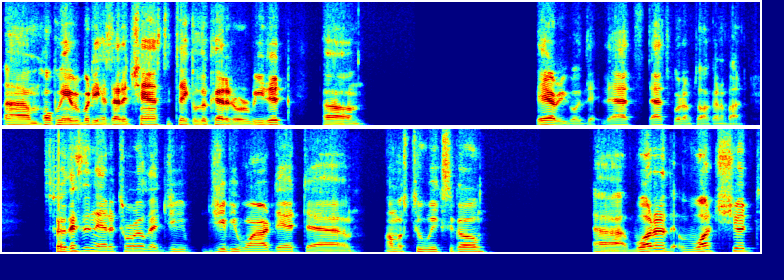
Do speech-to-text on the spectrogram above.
I'm, hoping everybody has had a chance to take a look at it or read it. Um, there you go. That's that's what I'm talking about. So this is an editorial that G, GV Wire did uh, almost two weeks ago. Uh, what are the, what should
